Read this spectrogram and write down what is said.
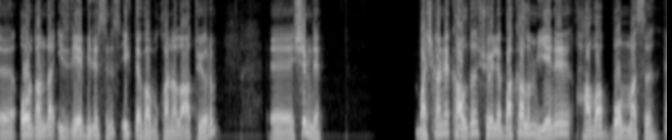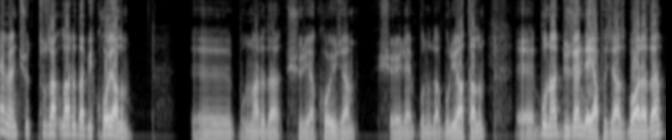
E, oradan da izleyebilirsiniz. İlk defa bu kanala atıyorum. Ee, şimdi başka ne kaldı? Şöyle bakalım yeni hava bombası. Hemen şu tuzakları da bir koyalım. Ee, bunları da şuraya koyacağım. Şöyle bunu da buraya atalım. Ee, buna düzen de yapacağız bu arada.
